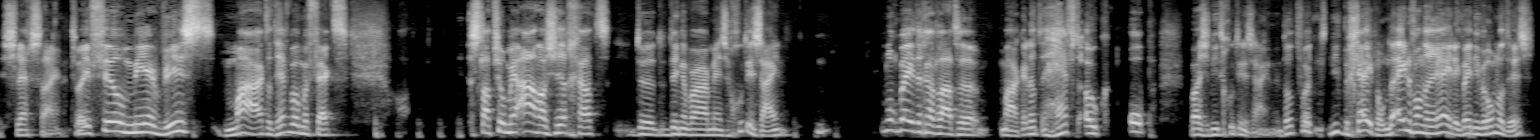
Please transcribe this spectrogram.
slecht zijn. Terwijl je veel meer winst maakt, dat hefboom effect, slaat veel meer aan als je gaat de, de, dingen waar mensen goed in zijn, nog beter gaat laten maken. En dat heft ook op waar ze niet goed in zijn. En dat wordt niet begrepen, om de een of andere reden. Ik weet niet waarom dat is.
